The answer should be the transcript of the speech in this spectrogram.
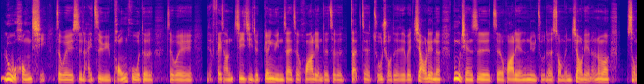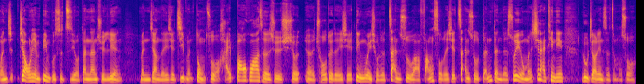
陆宏启，这位是来自于澎湖的这位非常积极的耕耘在这花莲的这个在在足球的这位教练呢，目前是这花莲女足的守门教练了。那么守门教练并不是只有单单去练。门将的一些基本动作，还包括着去球呃球队的一些定位球的战术啊，防守的一些战术等等的。所以，我们先来听听陆教练是怎么说。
